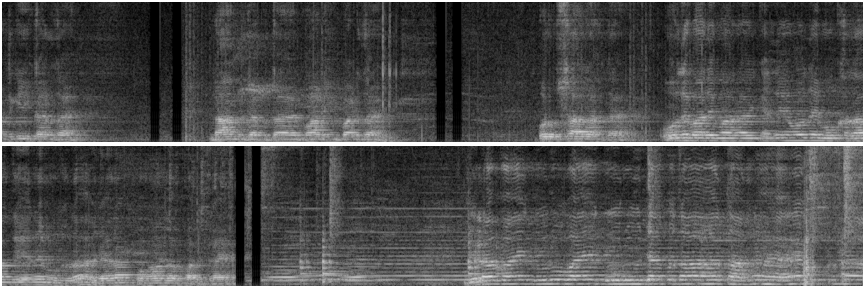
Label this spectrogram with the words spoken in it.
ਬੰਦਗੀ ਕਰਦਾ ਹੈ। ਨਾਮ ਜਪਦਾ ਹੈ, ਬਾਣੀ ਪੜਦਾ ਹੈ, ਭਰੋਸਾ ਰੱਖਦਾ ਹੈ। ਉਹਦੇ ਬਾਰੇ ਮਹਾਰਾਜ ਕਹਿੰਦੇ, ਉਹਦੇ ਮੁਖ ਦਾ ਤੇ ਇਹਦੇ ਮੁਖ ਦਾ ਹਜ਼ਾਰਾਂ ਕੋਹਾਂ ਦਾ ਫ਼ਰਕ ਹੈ। ਜਿਹੜਾ ਵਾਹਿਗੁਰੂ ਵਾਹਿਗੁਰੂ ਜਪਦਾ, ਧਨ ਹੈ ਮੁਖੜਾ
